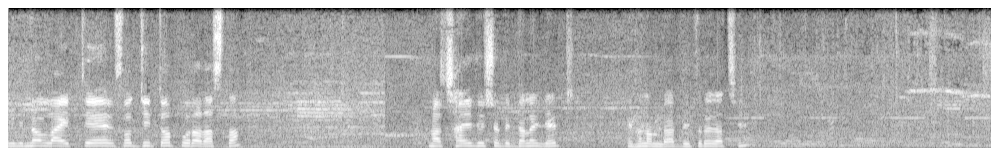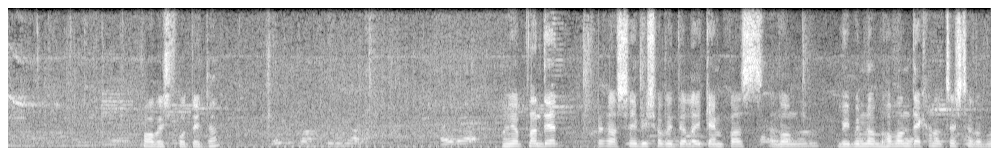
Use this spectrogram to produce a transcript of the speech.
বিভিন্ন লাইটে সজ্জিত পুরো রাস্তা। রাজশাহী বিশ্ববিদ্যালয় গেট। এখন আমরা ভিতরে যাচ্ছি। প্রবেশ পথ এটা আমি আপনাদের রাজশাহী বিশ্ববিদ্যালয় ক্যাম্পাস এবং বিভিন্ন ভবন দেখানোর চেষ্টা করব।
